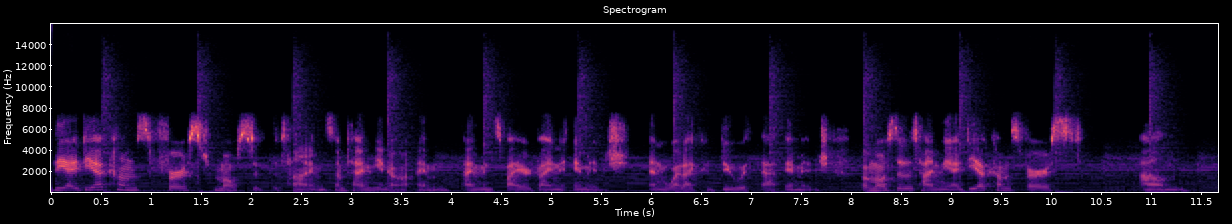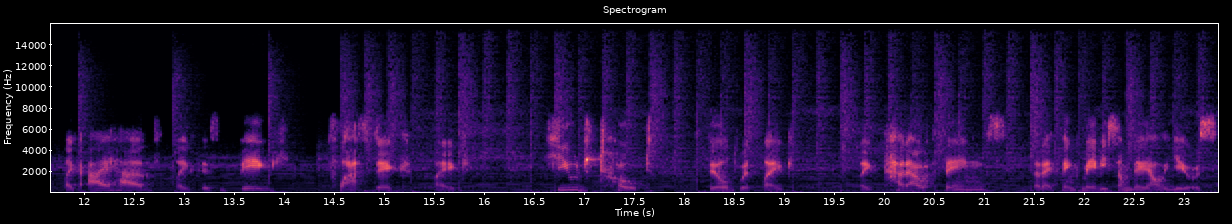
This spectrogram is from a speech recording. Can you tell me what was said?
the idea comes first most of the time. Sometimes, you know, I'm I'm inspired by an image and what I could do with that image. But most of the time, the idea comes first. Um, like I have like this big plastic, like huge tote filled with like like cutout things that I think maybe someday I'll use.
